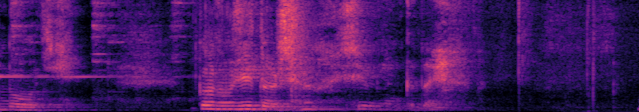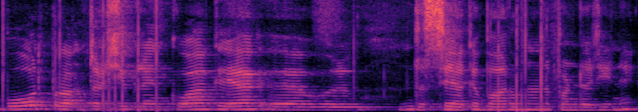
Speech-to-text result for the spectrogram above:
ਲੋ ਜੀ। ਕਰੋ ਜੀ ਦਰਸ਼ਨ ਸ਼ਿਵਲਿੰਗ ਦੇ। ਬਹੁਤ ਪ੍ਰਾਂਤਰ ਸ਼ਿਵਲਿੰਗ ਆ ਗਿਆ ਅਹ, ਦੱਸਿਆ ਕਿ ਬਾਹਰ ਉਹਨਾਂ ਨੇ ਪੰਡਤ ਜੀ ਨੇ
